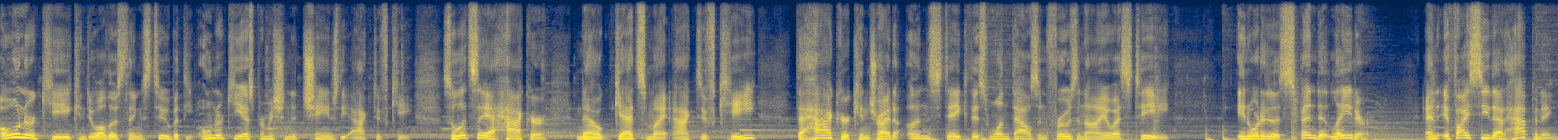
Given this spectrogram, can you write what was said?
owner key can do all those things too, but the owner key has permission to change the active key. So let's say a hacker now gets my active key the hacker can try to unstake this 1000 frozen IOST in order to spend it later. And if I see that happening,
